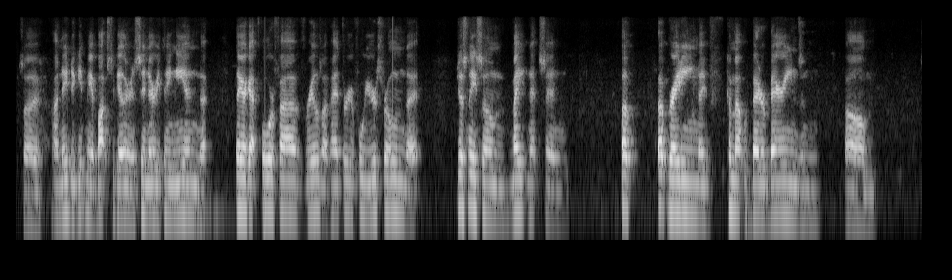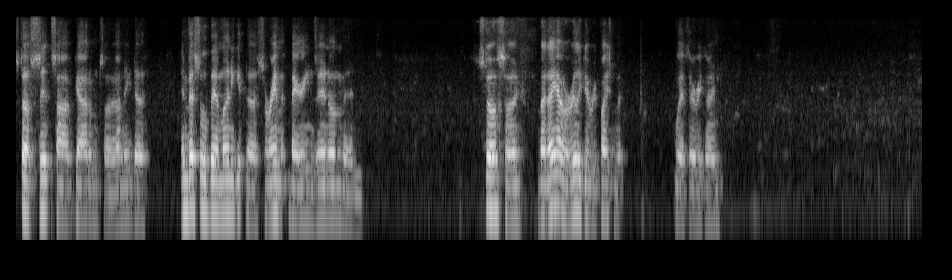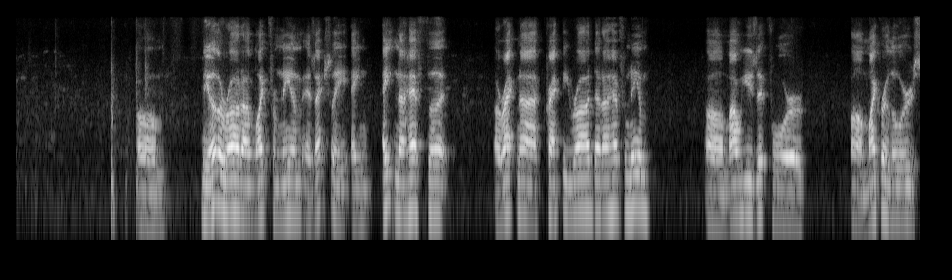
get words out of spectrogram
So I need to get me a box together and send everything in. I think I got four or five reels I've had three or four years from them that just need some maintenance and up upgrading. They've come out with better bearings and um, stuff since I've got them. So I need to invest a little bit of money, get the ceramic bearings in them and stuff. So, but they have a really good replacement with everything. Um, the other rod I like from them is actually a eight and a half foot Arachni crappie rod that I have from them. Um, I'll use it for um, micro lures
